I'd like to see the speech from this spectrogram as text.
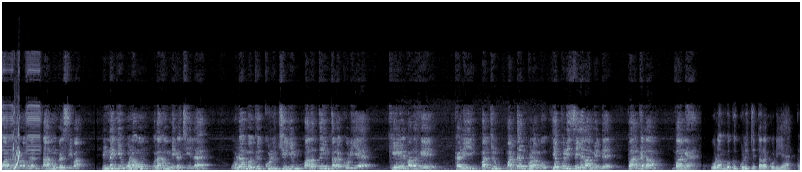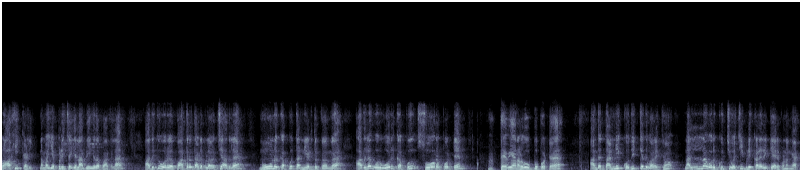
வாழ்க வளமுடன் நான் உங்கள் சிவா. இன்னைக்கு உணவும் உலகும் நிகழ்ச்சியில உடம்புக்கு குளிர்ச்சியும் பலத்தையும் தரக்கூடிய கேழ்வரகு களி மற்றும் மட்டன் குழம்பு எப்படி செய்யலாம் என்று பார்க்கலாம். வாங்க. உடம்புக்கு குளிர்ச்சி தரக்கூடிய ராகி களி நம்ம எப்படி செய்யலாம் அப்படிங்கிறத பார்க்கலாம். அதுக்கு ஒரு பாத்திரத்தை அடுப்பில் வச்சு அதில் மூணு கப்பு தண்ணி எடுத்துக்கோங்க. அதில் ஒரு ஒரு கப்பு சோறை போட்டு தேவையான அளவு உப்பு போட்டு அந்த தண்ணி கொதிக்கிறது வரைக்கும் நல்லா ஒரு குச்சி வச்சு இப்படி கிளறிட்டே இருக்கணுங்க.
